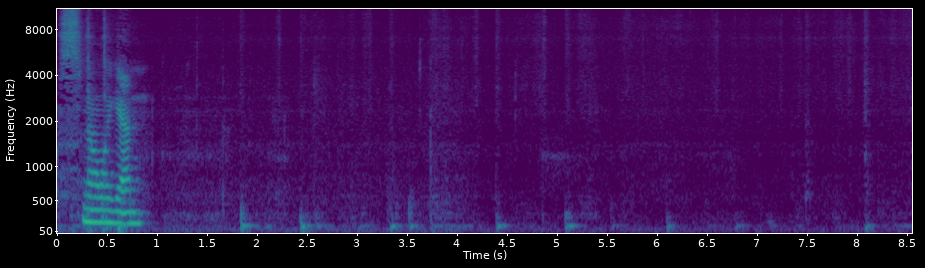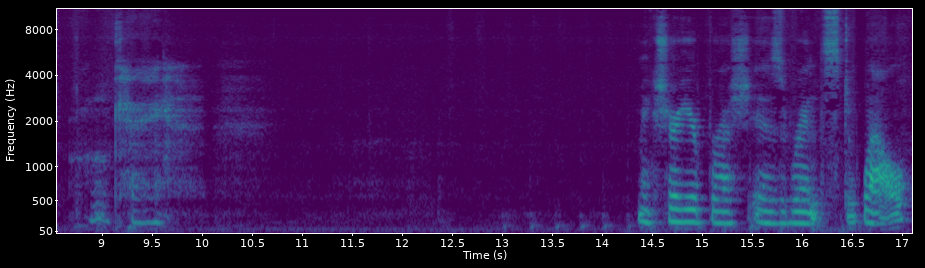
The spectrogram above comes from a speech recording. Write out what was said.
snow again. Okay. Make sure your brush is rinsed well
